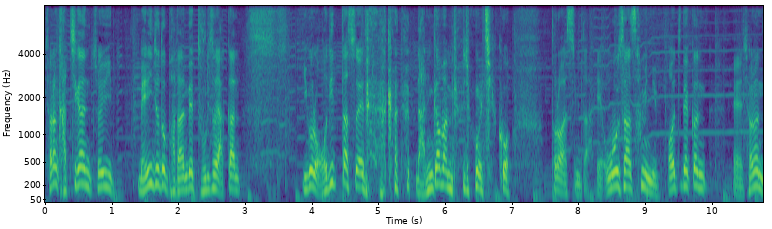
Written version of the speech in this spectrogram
저랑 같이 간 저희 매니저도 받았는데 둘이서 약간 이걸 어디다 써야 되나 약간 난감한 표정을 짓고 돌아왔습니다. 예, 5432님. 어찌됐건, 예, 저는,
